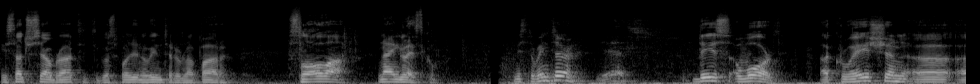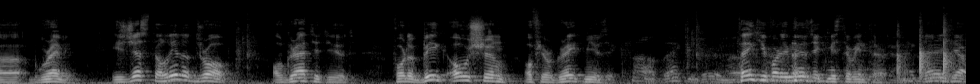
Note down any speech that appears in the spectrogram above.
i sad ću se obratiti gospodinu Winteru na par slova na engleskom. Mr. Winter, Yes. this award, a Croatian uh, uh, Grammy, is just a little drop of gratitude for the big ocean of your great music. Oh, thank you very much. Thank you for the music, Mr. Winter. There is your.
